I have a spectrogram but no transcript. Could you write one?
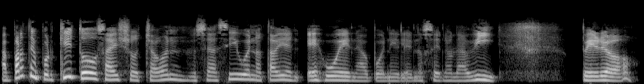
Aparte, ¿por qué todos a ellos, chabón? O sea, sí, bueno, está bien. Es buena, ponele. No sé, no la vi. Pero.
